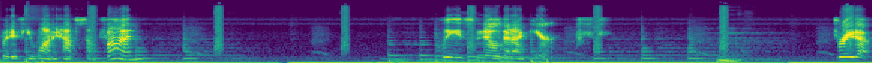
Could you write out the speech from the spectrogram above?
But if you want to have some fun, please know that I'm here. Hmm. Straight up.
